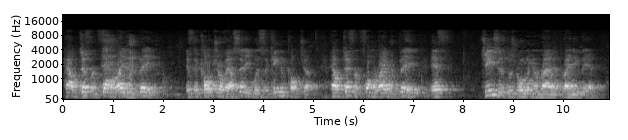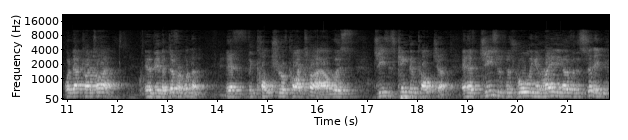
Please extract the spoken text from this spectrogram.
how different Whangarei would be if the culture of our city was the kingdom culture. How different Whangarei would be if Jesus was ruling and reigning there. What about Kaitaia? It'd be a bit different, wouldn't it? If the culture of Kaitaia was Jesus' kingdom culture. And if Jesus was ruling and reigning over the city,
